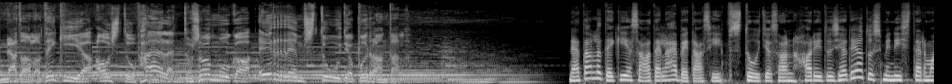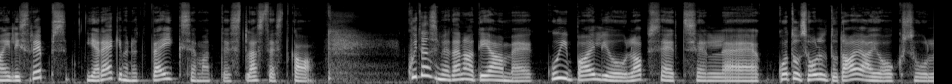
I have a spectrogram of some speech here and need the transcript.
nädala Tegija astub hääletusammuga RM stuudio põrandal nädala Tegija saade läheb edasi, stuudios on haridus- ja teadusminister Mailis Reps ja räägime nüüd väiksematest lastest ka. Kuidas me täna teame, kui palju lapsed selle kodus oldud aja jooksul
